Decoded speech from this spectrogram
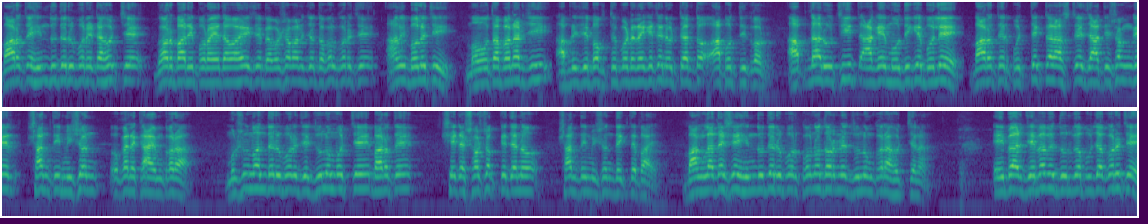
ভারতে হিন্দুদের উপর এটা হচ্ছে ঘর বাড়ি পড়াইয়ে দেওয়া হয়েছে, ব্যবসা বাণিজ্য দখল করেছে। আমি বলেছি, মমতা ব্যানার্জি, আপনি যে বক্তব্যটা রেখেছেন, অত্যন্ত আপত্তিকর। আপনার উচিত আগে মোদিকে বলে, ভারতের প্রত্যেকটা রাষ্ট্রে জাতিসংঘের শান্তি মিশন ওখানে কায়েম করা। মুসলমানদের উপরে যে জুলুম হচ্ছে ভারতে, সেটা সশককে যেন শান্তি মিশন দেখতে পায়। বাংলাদেশে হিন্দুদের উপর কোনো ধরনের জুলুম করা হচ্ছে না। এইবার যেভাবে দুর্গা পূজা করেছে,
